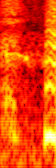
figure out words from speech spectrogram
siya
